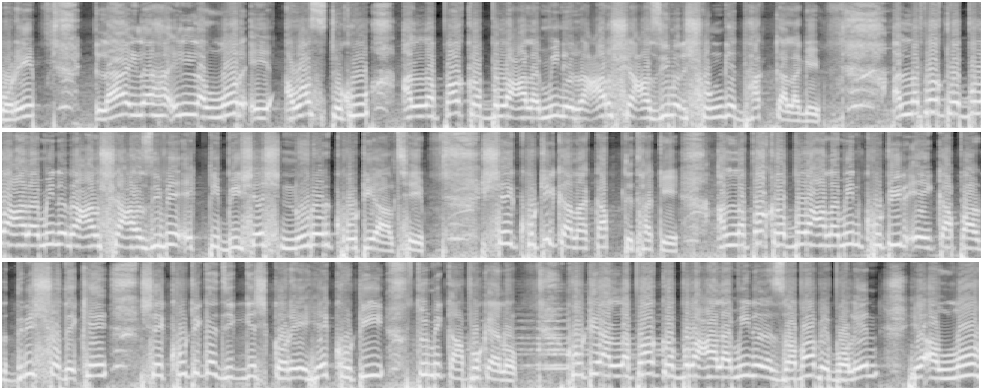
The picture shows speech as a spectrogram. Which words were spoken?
করে, লা ইলাহা ইল্লাল্লাহর এই আওয়াজটুকু আল্লাহ পাক রব্বুল আলামিনের আরশে আজিমের সঙ্গে ধাক্কা লাগে। আল্লাহ পাক রব্বুল আলামিনের আরশে আজিমে একটি বিশেষ নূরের খুঁটি আছে। সেই খুঁটি কানা কাঁপতে থাকে। আল্লাহ পাক রব্বুল আলামিন খুঁটির এই কাপার দৃশ্য দেখে সেই খুঁটিকে জিজ্ঞেস করে, হে খুঁটি, তুমি কাঁপো কেন? খুঁটি আল্লাহ পাক রব্বুল আলামিনের জবাবে বলেন, হে আল্লাহ,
